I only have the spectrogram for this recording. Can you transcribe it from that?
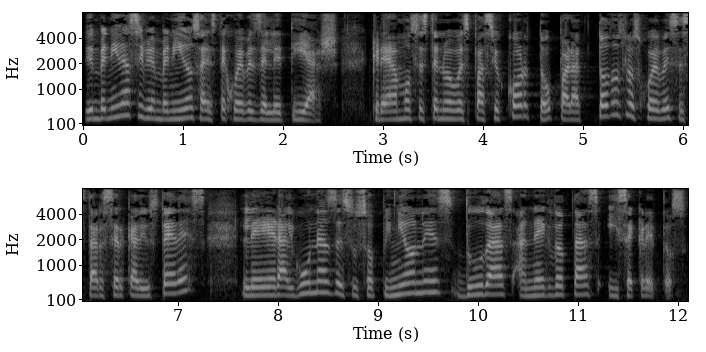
Bienvenidas y bienvenidos a este jueves de Leti Ash. Creamos este nuevo espacio corto para todos los jueves estar cerca de ustedes, leer algunas de sus opiniones, dudas, anécdotas y secretos.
